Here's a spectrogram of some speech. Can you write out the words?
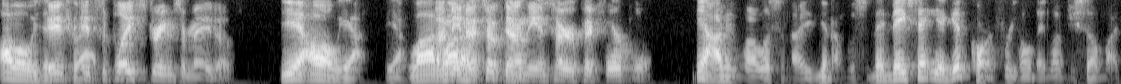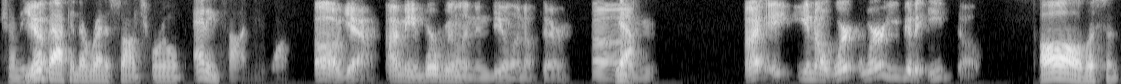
I'm always at it's, the track. It's the place streams are made of. Yeah. Oh, yeah. Yeah. A lot. I lot mean, I took down the entire pick four pool. Yeah, I mean, well, listen, I you know, listen, they they've sent you a gift card, Freehold. They loved you so much. I mean, you're back in the Renaissance room anytime you want. Oh yeah, I mean, we're willing and dealing up there. Um, yeah, I you know where where are you gonna eat though? Oh, listen,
